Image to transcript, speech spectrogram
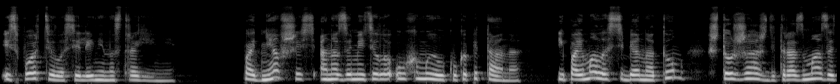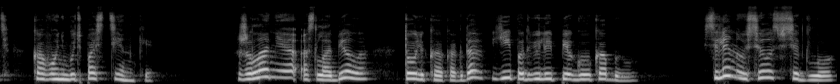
испортила Селене настроение. Поднявшись, она заметила ухмылку капитана и поймала себя на том, что жаждет размазать кого-нибудь по стенке. Желание ослабело только когда ей подвели пегую кобылу. Селена уселась в седло.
